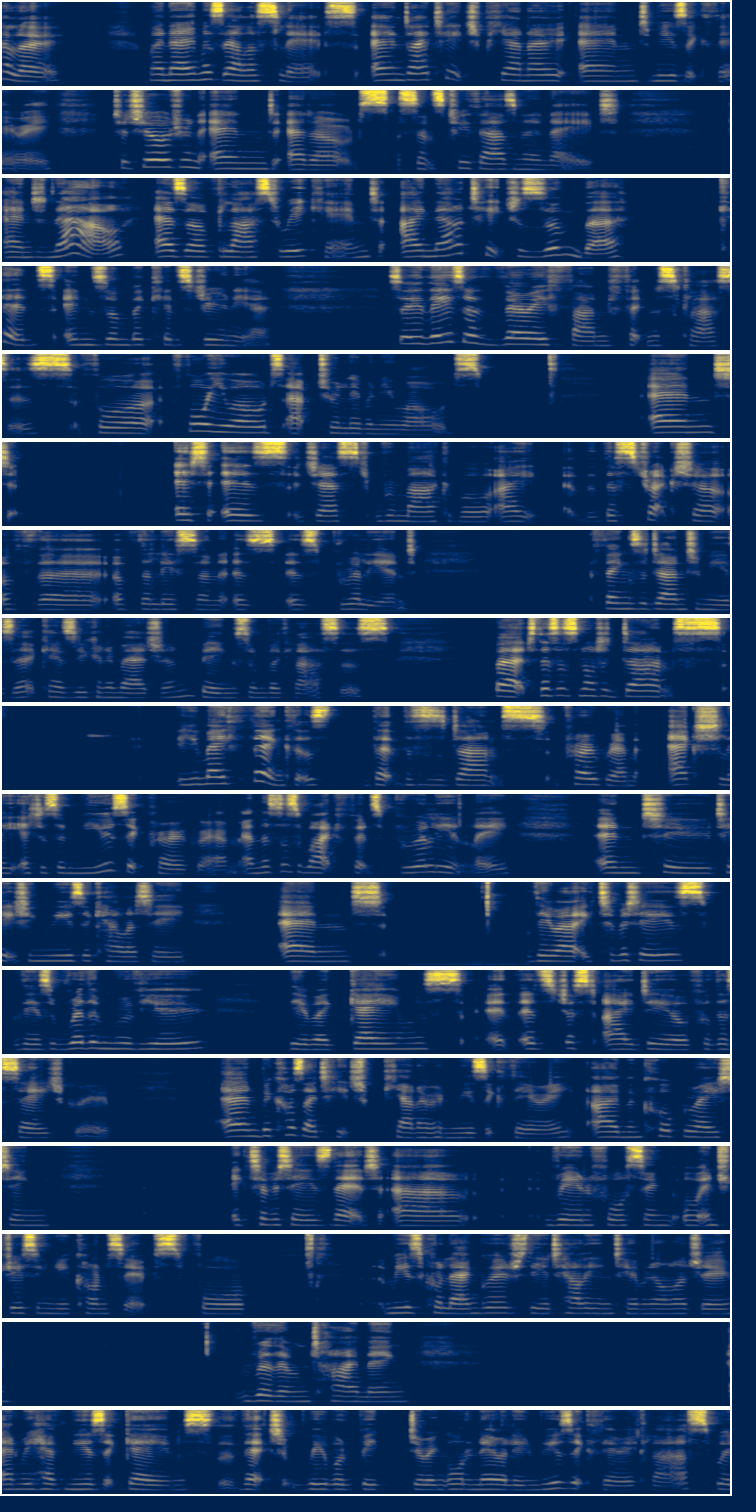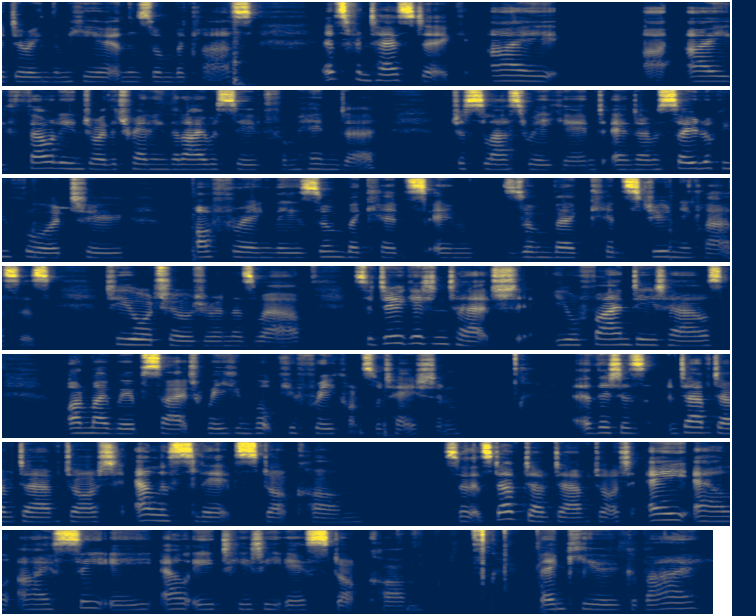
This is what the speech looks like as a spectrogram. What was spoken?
Hello, my name is Alice Letts, and I teach piano and music theory to children and adults since 2008. And now, as of last weekend, I now teach Zumba kids and Zumba Kids Junior. So these are very fun fitness classes for four year olds up to 11 year olds. And it is just remarkable. I the structure of the of the lesson is is brilliant. Things are done to music, as you can imagine, being Zumba classes. But this is not a dance. You may think that this, that this is a dance program. Actually, it is a music program, and this is why it fits brilliantly into teaching musicality. And there are activities. There's a rhythm review there were games. It, it's just ideal for this age group. And because I teach piano and music theory, I'm incorporating activities that are reinforcing or introducing new concepts for musical language, the Italian terminology, rhythm, timing, and we have music games that we would be doing ordinarily in music theory class. We're doing them here in the Zumba class. It's fantastic. I, I, I thoroughly enjoy the training that I received from Hinder just last weekend, and I'm so looking forward to offering these Zumba kids and Zumba kids junior classes to your children as well. So do get in touch. You'll find details on my website where you can book your free consultation. That is www.aliceletts.com. So that's www.aliceletts.com. Thank you. Goodbye.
